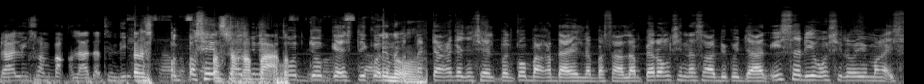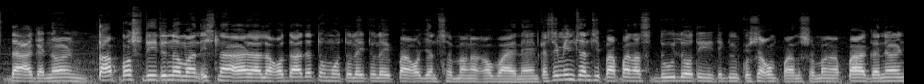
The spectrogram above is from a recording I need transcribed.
galing siyang baklad at hindi lang Pagpasensya nyo na yung audio guys, di ko Ano, nagkakaganyan yung cellphone ko, baka dahil nabasa lang. Pero ang sinasabi ko dyan is sariwang sariwa yung mga isda, ganon. Tapos dito naman is naaalala ko, dada tumutulay-tulay pa ako dyan sa mga kawain na yan. Kasi minsan si Papa nasa dulo, tinitignan ko siya kung paano siya mga pa, ganon.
